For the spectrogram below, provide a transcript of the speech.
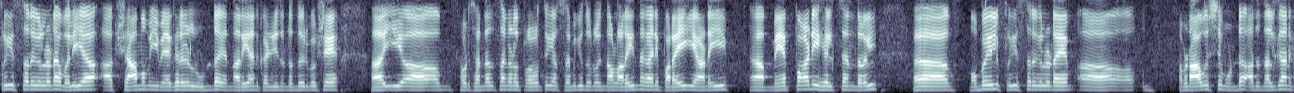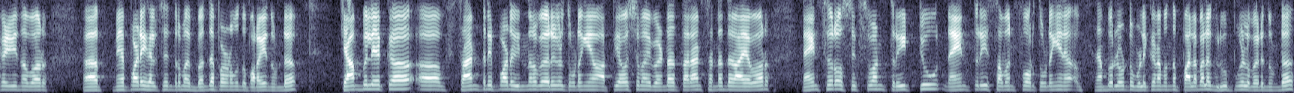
ഫ്രീസറുകളുടെ വലിയ ക്ഷാമം ഈ മേഖലകളിൽ ഉണ്ട് എന്നറിയാൻ കഴിയുന്നുണ്ട്. ഒരു പക്ഷേ ഈ അവിടെ സന്നദ്ധ സംഘങ്ങൾ പ്രവർത്തിക്കാൻ ശ്രമിക്കുന്നുണ്ടെന്ന് നമ്മൾ അറിയുന്ന കാര്യം പറയുകയാണ്. ഈ മേപ്പാടി ഹെൽത്ത് സെന്ററിൽ മൊബൈൽ ഫ്രീസറുകളുടെ നമ്മുടെ ആവശ്യമുണ്ട്. അത് നൽകാൻ കഴിയുന്നവർ മേപ്പാടി ഹെൽത്ത് സെന്ററുമായി ബന്ധപ്പെടണമെന്ന് പറയുന്നുണ്ട്. ക്യാമ്പിലേക്ക് സാനിറ്ററി പാഡ് ഇന്നർവെയറുകൾ തുടങ്ങിയ അത്യാവശ്യമായി വേണ്ട തരാൻ സന്നദ്ധരായവർ nine zero six one three two nine three seven four തുടങ്ങിയ നമ്പറിലോട്ട് വിളിക്കണമെന്ന് പല പല ഗ്രൂപ്പുകൾ വരുന്നുണ്ട്.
